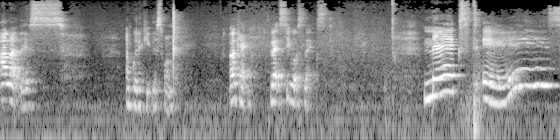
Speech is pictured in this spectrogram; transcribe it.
i like this i'm gonna keep this one okay let's see what's next Next is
